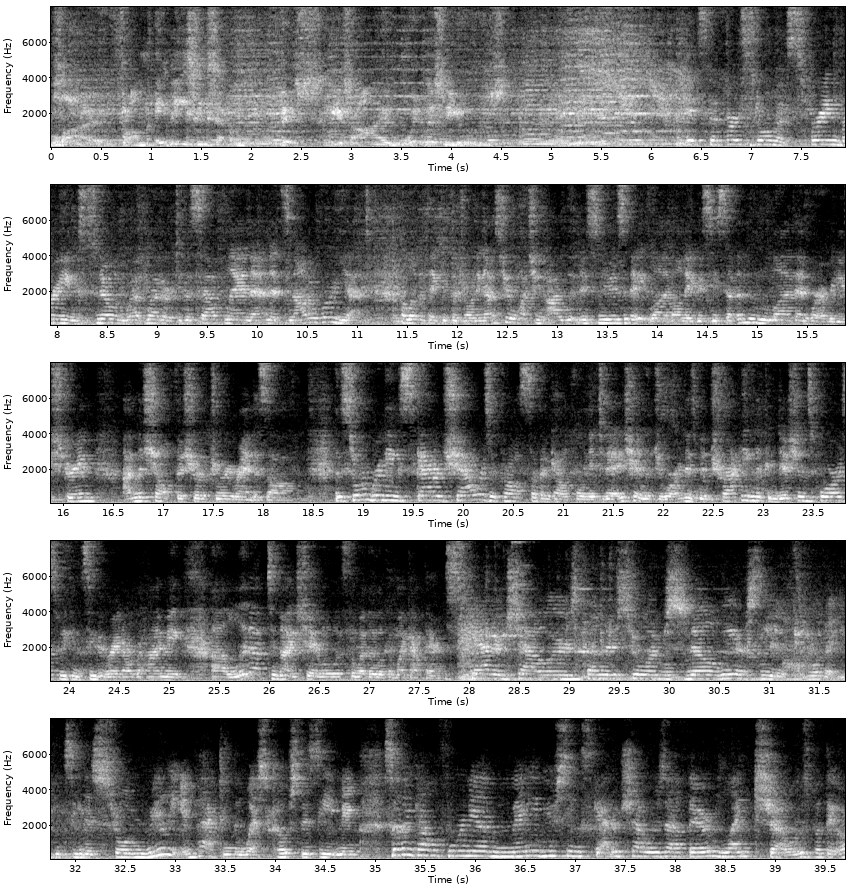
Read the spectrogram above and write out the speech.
Live from ABC 7, this is Eyewitness News. It's the first storm of spring bringing snow and wet weather to the Southland, and it's not over yet. Hello, and thank you for joining us. You're watching Eyewitness News at 8 live on ABC 7, Hulu Live, and wherever you stream. I'm Michelle Fisher. Jory Rand is off. The storm bringing scattered showers across Southern California today. Shayla Jordan has been tracking the conditions for us. We can see the radar behind me uh, lit up tonight. Shayla, what's the weather looking like out there? Scattered showers, thunderstorms, snow. We are seeing all it. You can see this storm really impacting the west coast this evening. Southern California, many of you seeing scattered showers out there, light showers, but they are.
